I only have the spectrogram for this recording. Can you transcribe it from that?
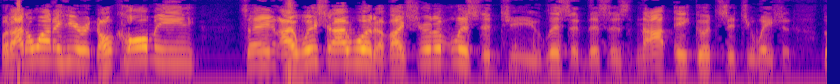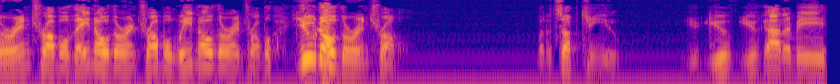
But I don't want to hear it. Don't call me saying, I wish I would have. I should have listened to you. Listen, this is not a good situation. They're in trouble. They know they're in trouble. We know they're in trouble. You know they're in trouble. But it's up to you you you, got to be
